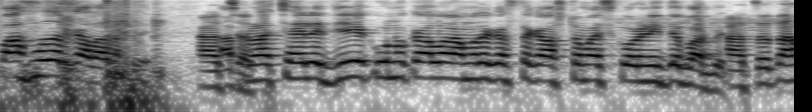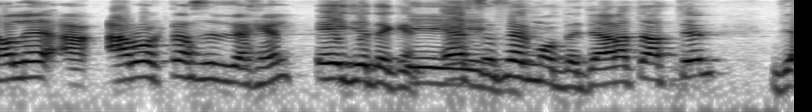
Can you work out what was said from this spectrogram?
পাঁচ হাজার কালার আছে। আচ্ছা। আপনারা চাইলে যে কোনো কালার আমাদের কাছ থেকে কাস্টমাইজ করে নিতে পারবেন। আচ্ছা তাহলে আরও একটা আছে দেখেন। এই যে দেখেন এসএস এর মধ্যে যারা চাচ্ছেন যে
